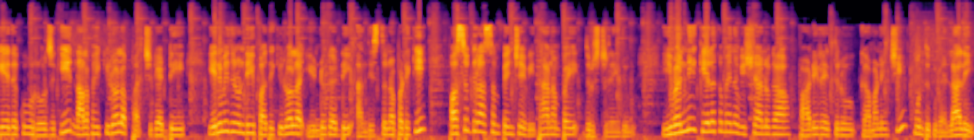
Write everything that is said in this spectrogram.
గేదెకు రోజుకి నలభై కిలోల పచ్చిగడ్డి ఎనిమిది నుండి పది కిలోల ఎండుగడ్డి అందిస్తున్నప్పటికీ పశుగ్రాసం పెంచే విధానంపై దృష్టి లేదు. ఇవన్నీ కీలకమైన విషయాలుగా పాడి రైతులు గమనించి ముందుకు వెళ్ళాలి.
